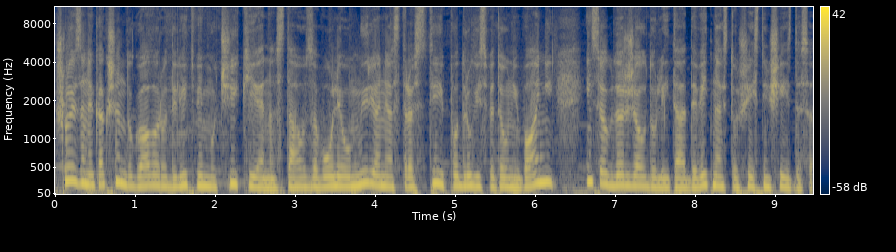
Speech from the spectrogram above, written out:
Šlo je za nekakšen dogovor o delitvi moči, ki je nastal za voljo umirjanja strasti po drugi svetovni vojni in se obdržal do leta 1966.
